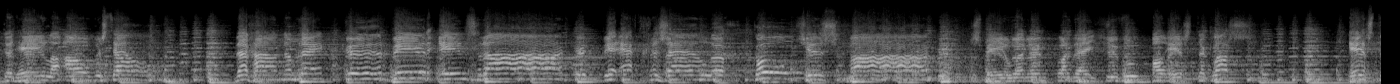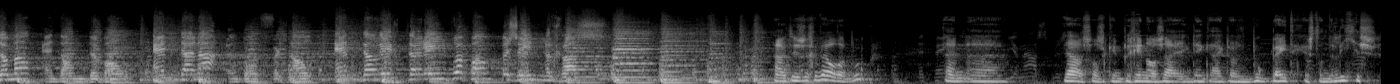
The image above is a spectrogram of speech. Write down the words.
het hele oude stel. We gaan hem lekker weer eens raken. Weer echt gezellig kooltjes maken. We spelen een partijtje voetbal eerste klas. Eerst de man en dan de bal. En daarna een doffe knal. En dan ligt er een voor Pampus in het gras. Nou, het is een geweldig boek. En eh, ja, zoals ik in het begin al zei, ik denk eigenlijk dat het boek beter is dan de liedjes.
